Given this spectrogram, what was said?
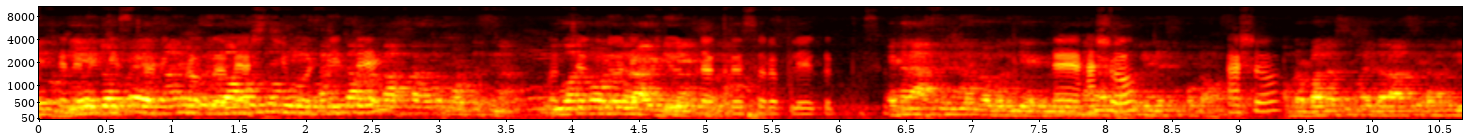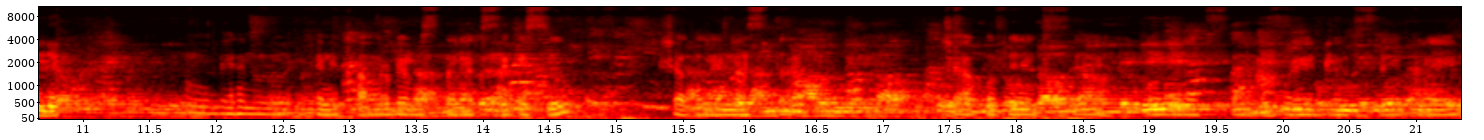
এখানে ইসলামিক প্রোগ্রামে আসছি মসজিদে। বাচ্চাগুলো অনেক কিউট লাগতেছে ওরা প্লে করতেছে। হ্যাঁ, হাসো। হাসো। দেখেন এখানে খাওয়ার ব্যবস্থা রাখছে কিছু। সকালের নাস্তা চা কফি রাখছে কলা রাখছে ব্রেড রাখছে গ্রেপ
